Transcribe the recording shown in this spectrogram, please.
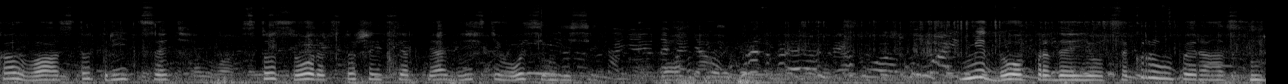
Халва 130, 140, 165, 280. Медок продается, крупы разные.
